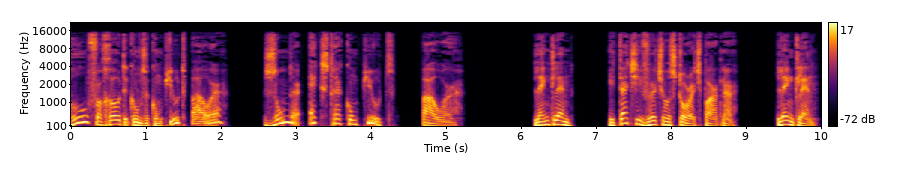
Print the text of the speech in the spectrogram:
Hoe vergroot ik onze compute power zonder extra compute power? Lenklen, Hitachi Virtual Storage Partner. Lenklen,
